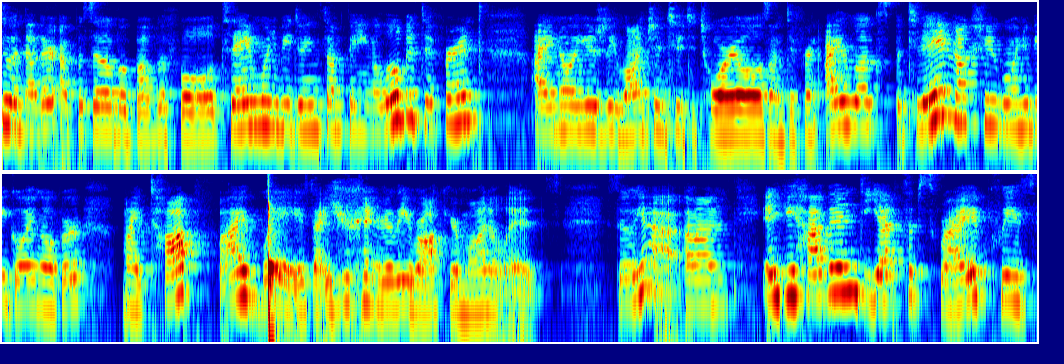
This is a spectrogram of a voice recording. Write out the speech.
to another episode of Above the Fold. Today I'm going to be doing something a little bit different. I know I usually launch into tutorials on different eye looks, but today I'm actually going to be going over my top five ways that you can really rock your monolids. So yeah, um, if you haven't yet subscribed, please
